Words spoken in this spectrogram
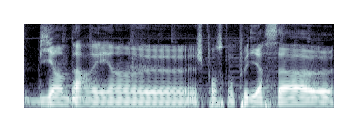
bien barrés. hein, euh, je pense qu'on peut dire ça. euh,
